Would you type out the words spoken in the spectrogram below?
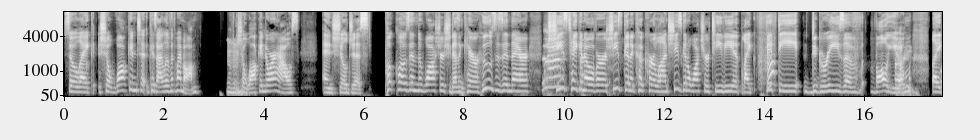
So, like, she'll walk into, because I live with my mom, Mhm. she'll walk into our house and she'll just put clothes in the washer. She doesn't care whose is in there. She's taken over. She's going to cook her lunch. She's going to watch her TV at like 50 degrees of volume. Like,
